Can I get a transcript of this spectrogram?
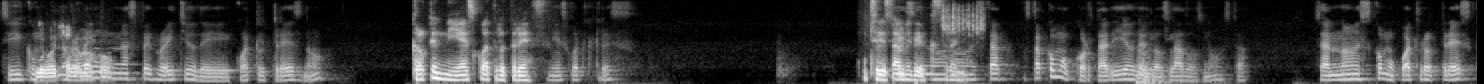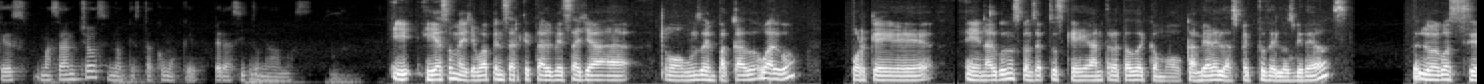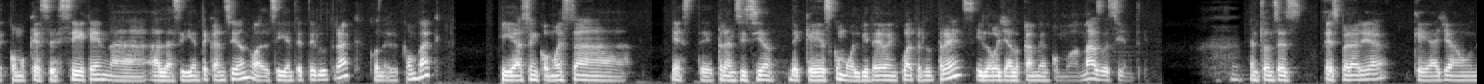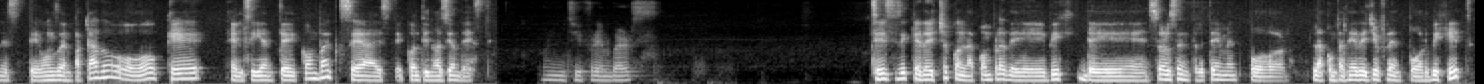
Sí, como que lo un aspect ratio de 4.3, ¿no? Creo que ni es 4.3. Ni es 4.3. Sí, está Sí, medio sí, no, extraño. no, está, está como cortadillo de los lados, ¿no? Está, o sea, no es como 4.3 que es más ancho, sino que está como que pedacito nada más. Y, y eso me llevó a pensar que tal vez haya o un empacado o algo, porque en algunos conceptos que han tratado de como cambiar el aspecto de los videos, luego se- como que se siguen a, a la siguiente canción o al siguiente title track con el comeback y hacen como esta este, transición de que es como el video en 4.3 y luego ya lo cambian como a más reciente. Entonces esperaría que haya un, este, un empacado o que el siguiente comeback sea este, continuación de este. Un Verse. Sí, sí, sí, que de hecho con la compra de Big, de Source Entertainment por la compañía de Gfriend por Big Hit,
